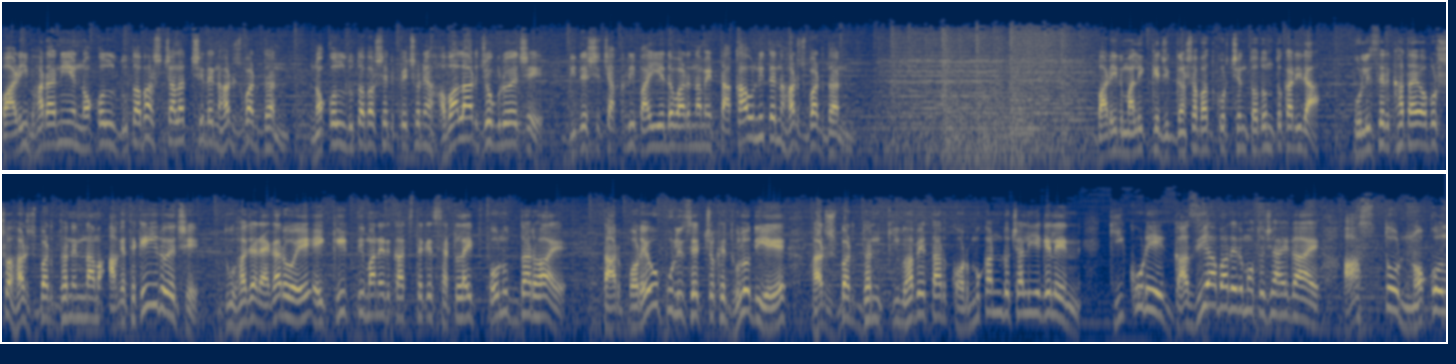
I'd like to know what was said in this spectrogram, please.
বাড়ি ভাড়া নিয়ে নকল দূতাবাস চালাচ্ছিলেন হর্ষবর্ধন। নকল দূতাবাসের পেছনে হাওয়ালার যোগ রয়েছে। বিদেশে চাকরি পাইয়ে দেওয়ার নামে টাকাও নিতেন হর্ষবর্ধন। বাড়ির মালিককে জিজ্ঞাসাবাদ করছেন তদন্তকারীরা। পুলিশের খাতায় অবশ্য হর্ষবর্ধনের নাম আগে থেকেই রয়েছে। দু হাজার এগারোয় এই কীর্তিমানের কাছ থেকে স্যাটেলাইট ফোন উদ্ধার হয়। তারপরেও পুলিশের চোখে ধুলো দিয়ে হর্ষবর্ধন কীভাবে তার কর্মকাণ্ড চালিয়ে গেলেন, কি করে গাজিয়াবাদের মতো জায়গায় আস্ত নকল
